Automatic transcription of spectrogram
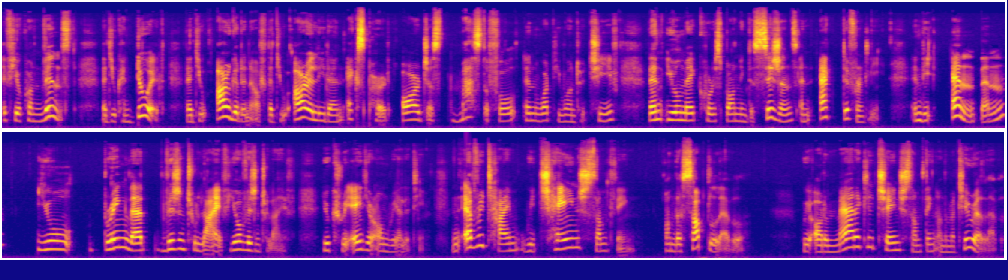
If you're convinced that you can do it, that you are good enough, that you are a leader, an expert, or just masterful in what you want to achieve, then you'll make corresponding decisions and act differently. In the end, then, you'll bring that vision to life, your vision to life. You create your own reality. And every time we change something on the subtle level, we automatically change something on the material level.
